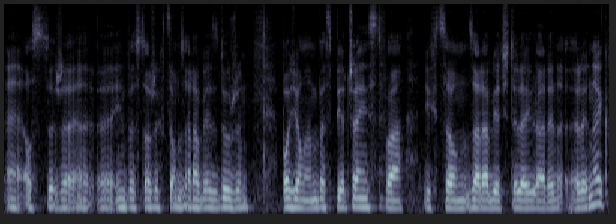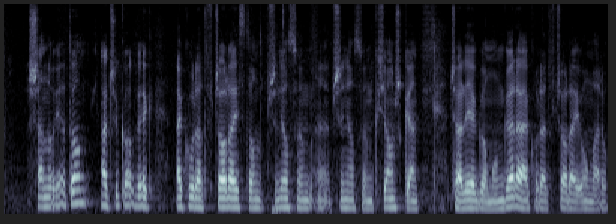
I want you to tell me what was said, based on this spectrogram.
e, że e, inwestorzy chcą zarabiać z dużym poziomem bezpieczeństwa i chcą zarabiać tyle, ile ryn- rynek. Szanuję to, aczkolwiek akurat wczoraj stąd przyniosłem, e, przyniosłem książkę Charlie'ego Mungera. Akurat wczoraj umarł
